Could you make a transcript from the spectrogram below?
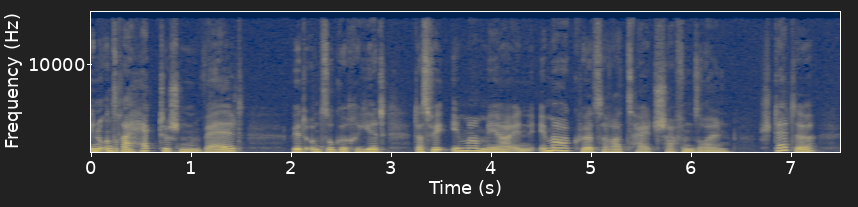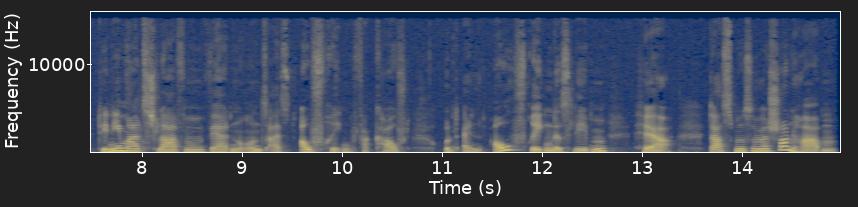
In unserer hektischen Welt wird uns suggeriert, dass wir immer mehr in immer kürzerer Zeit schaffen sollen. Städte, die niemals schlafen, werden uns als aufregend verkauft. Und ein aufregendes Leben, ja, das müssen wir schon haben.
